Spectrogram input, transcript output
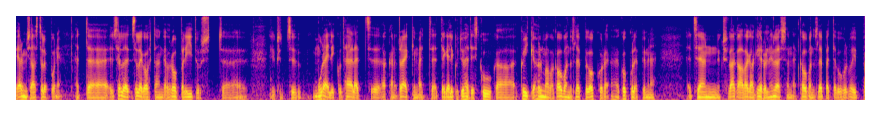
järgmise aasta lõpuni. et selle, selle kohta on ka Euroopa Liidust sihukesed murelikud hääled hakanud rääkima, et, et tegelikult üheteist kuuga kõikehõlmava kaubandusleppe kokku, kokkuleppimine. et see on üks väga-väga keeruline ülesanne, et kaubanduslepete puhul võib,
